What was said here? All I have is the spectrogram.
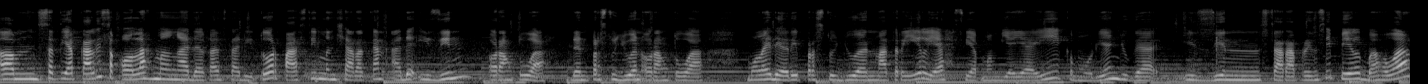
um, setiap kali sekolah mengadakan study tour pasti mensyaratkan ada izin orang tua dan persetujuan orang tua. Mulai dari persetujuan material ya siap membiayai kemudian juga izin secara prinsipil bahwa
